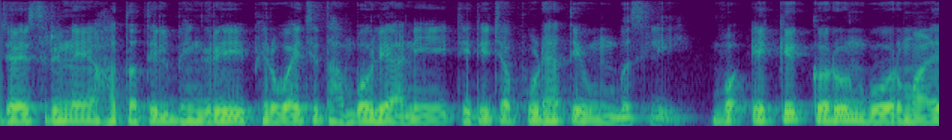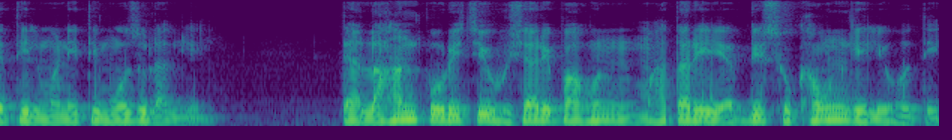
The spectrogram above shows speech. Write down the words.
जयश्रीने हातातील भिंगरी फिरवायची थांबवली आणि ती तिच्या पुढ्यात येऊन बसली व एक एक करून बोरमाळेतील मणी ती मोजू लागली. त्या लहान पोरीची हुशारी पाहून म्हातारी अगदी सुखावून गेली होती.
